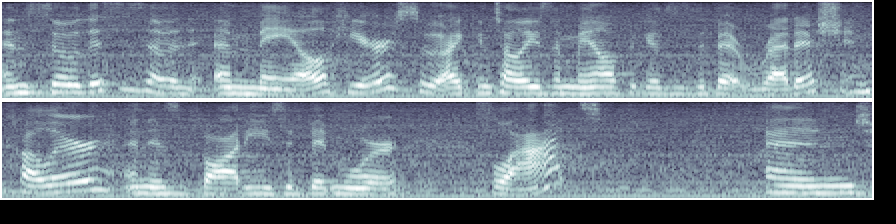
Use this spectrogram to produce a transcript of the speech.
And so this is a, a male here. So I can tell he's a male because he's a bit reddish in color and his body's a bit more flat. And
